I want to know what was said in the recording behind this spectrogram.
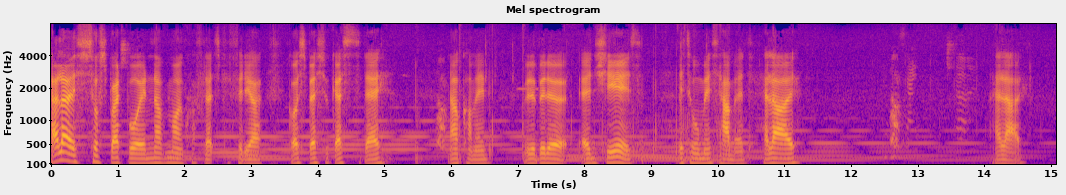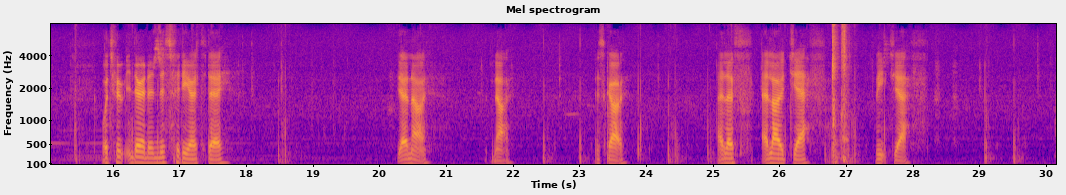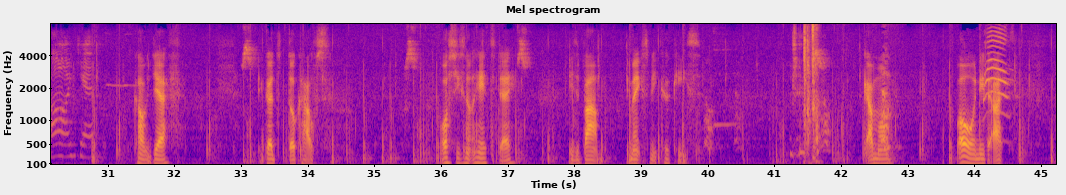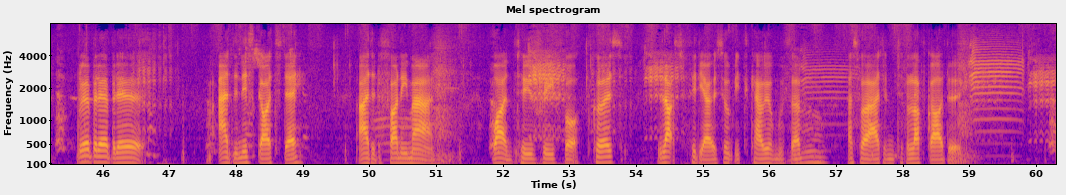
Hello, it's Sussbread Boy, another Minecraft Let's Play video. Got a special guest today. Now coming with a bit of, and she is Little Miss Hammond. Hello, hello. What do you think you're doing in this video today? Yeah, no, no. Let's go. Hello, f- hello, Jeff. Meet Jeff. Hi, Jeff. Come on, Jeff. Go to the doghouse. Whilst he's not here today, he's a bum. He makes me cookies. Come on. Oh, I need to add. Blah, blah, blah. I'm adding this guy today. I added a funny man. One, two, three, four. Because he likes videos, so want me to carry on with them. That's why I added him to the Love Garden.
